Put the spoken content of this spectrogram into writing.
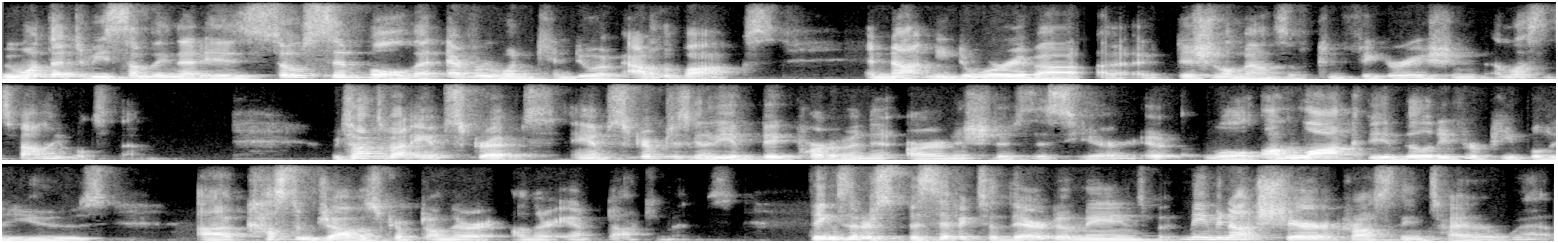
We want that to be something that is so simple that everyone can do it out of the box and not need to worry about uh, additional amounts of configuration unless it's valuable to them. We talked about AMP script. AMP script is going to be a big part of our initiatives this year. It will unlock the ability for people to use uh, custom JavaScript on their on their AMP documents, things that are specific to their domains, but maybe not shared across the entire web.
